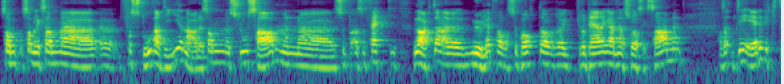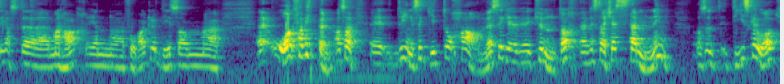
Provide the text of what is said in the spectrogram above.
som, som liksom uh, forsto verdien av det. Som slo sammen uh, Altså fikk Lagde uh, mulighet for supportergrupperingene å slå seg sammen. Altså, det er det viktigste man har i en eh, fotballklubb. De som eh, Og for vippen. Altså, eh, det er ingen som gidder å ha med seg eh, kunder eh, hvis det ikke er stemning. Altså, de skal jo òg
